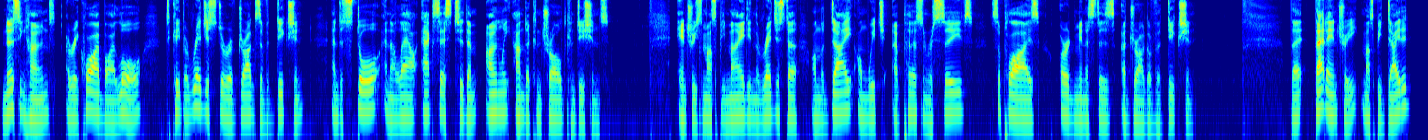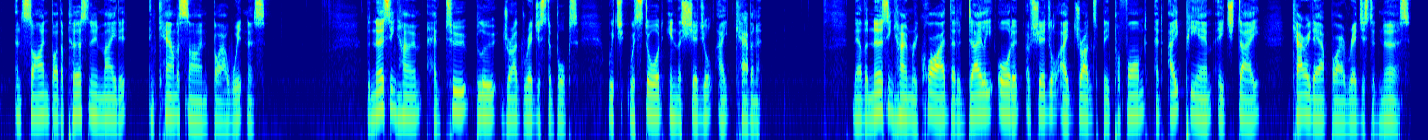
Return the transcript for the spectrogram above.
Nursing homes are required by law to keep a register of drugs of addiction and to store and allow access to them only under controlled conditions. Entries must be made in the register on the day on which a person receives, supplies, or administers a drug of addiction. That, that entry must be dated and signed by the person who made it and countersigned by a witness. The nursing home had two blue drug register books which were stored in the Schedule 8 cabinet. Now, the nursing home required that a daily audit of Schedule 8 drugs be performed at 8 pm each day, carried out by a registered nurse.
